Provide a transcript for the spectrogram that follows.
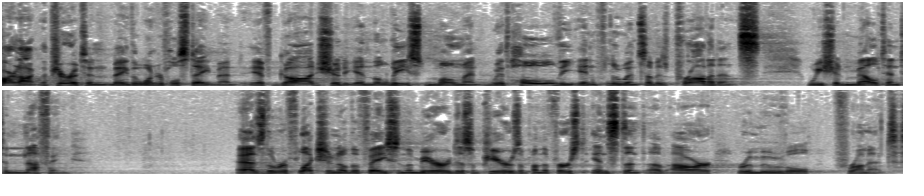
Charnock the Puritan made the wonderful statement if God should in the least moment withhold the influence of his providence, we should melt into nothing. As the reflection of the face in the mirror disappears upon the first instant of our removal from it.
